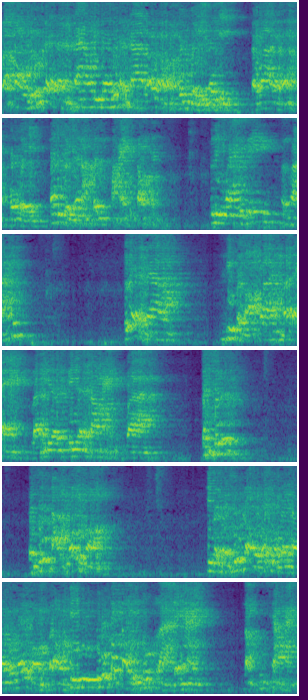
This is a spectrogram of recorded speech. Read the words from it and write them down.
Bắt đầu hướng về đằng sau, đi lên đằng sau, đó là môn vị đó gì? Là qua là đó môn vị môn vị nó nằm bên phải của tóc này. Liên quan đến cái phần phải hướng lên đằng sau. Khi mà lọt qua bả đèn, là đi lên đi lên sau hẳn và chân xuống chân xuống tạo lối mòn khi mà chân xuống đầu lối một bây giờ lối mòn bắt đầu đi xuống, bắt đầu đi xuống là d hai nằm phía sau hẳn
